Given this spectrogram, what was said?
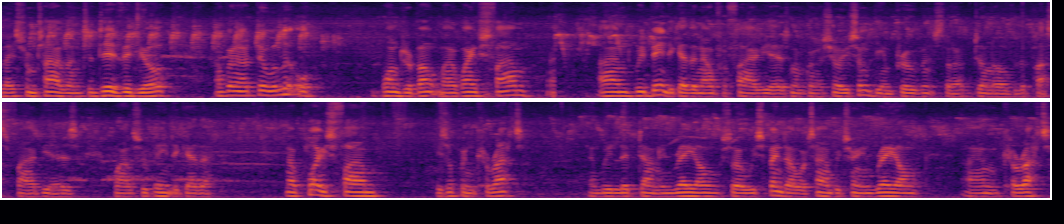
Les from Thailand. Today's video I'm going to do a little wander about my wife's farm and we've been together now for five years and I'm going to show you some of the improvements that I've done over the past five years whilst we've been together. Now Ploy's farm is up in Korat and we live down in Rayong so we spend our time between Rayong and Korat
